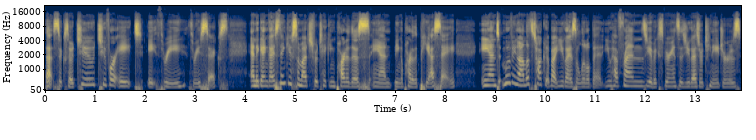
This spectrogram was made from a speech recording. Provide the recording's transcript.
That's 602 248 8336. And again, guys, thank you so much for taking part of this and being a part of the PSA. And moving on, let's talk about you guys a little bit. You have friends, you have experiences, you guys are teenagers.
